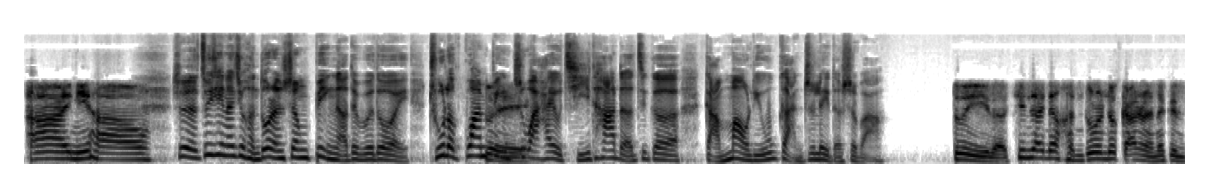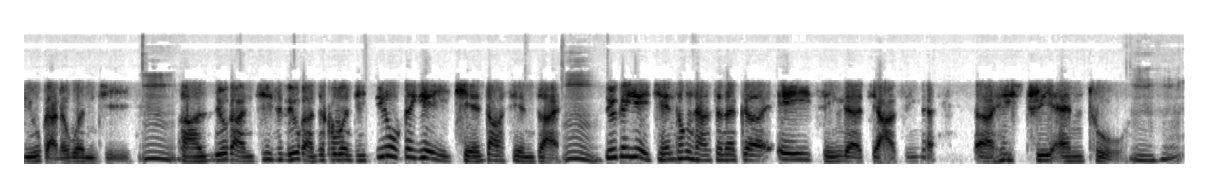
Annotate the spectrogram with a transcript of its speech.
嗨，你好。是最近呢，就很多人生病了，对不对？除了冠病之外，还有其他的这个感冒、流感之类的是吧？对了，现在呢，很多人都感染那个流感的问题嗯啊、流感其实流感这个问题，六个月以前到现在，嗯六个月以前通常是那个 A 型的甲型的呃 H3N2，嗯哼，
